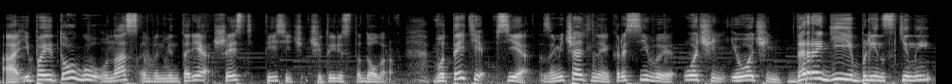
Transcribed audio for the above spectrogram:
А, и по итогу у нас в инвентаре 6400 долларов. Вот эти все замечательные, красивые, очень и очень дорогие, блин, скины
